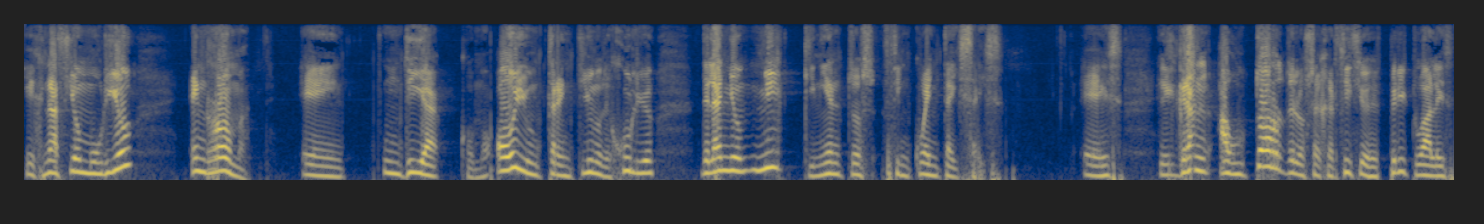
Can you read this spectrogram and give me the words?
Ignacio murió en Roma en un día como hoy, un 31 de julio del año 1556. Es el gran autor de los ejercicios espirituales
